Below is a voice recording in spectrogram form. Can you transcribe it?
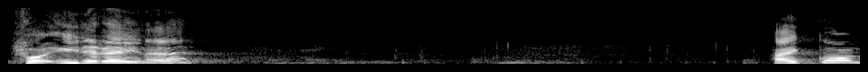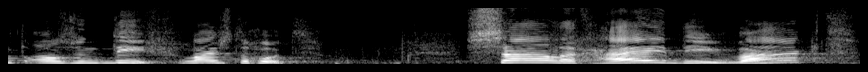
Voor iedereen, hè? Hij komt als een dief. Luister goed. Zalig hij die waakt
